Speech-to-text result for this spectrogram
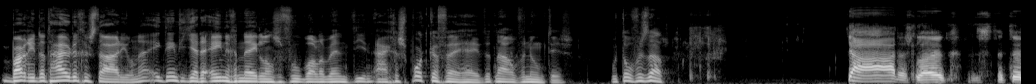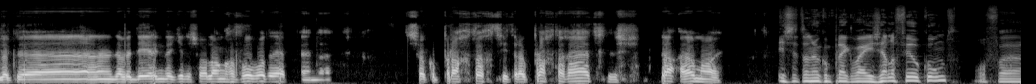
Barry, dat huidige stadion. Hè? Ik denk dat jij de enige Nederlandse voetballer bent die een eigen sportcafé heeft, dat nou vernoemd is. Hoe tof is dat? ja, dat is leuk. Dat is natuurlijk uh, de waardering dat je er zo lang gevoetbald hebt. En het is ook een prachtig, het ziet er ook prachtig uit. Dus ja, heel mooi. Is het dan ook een plek waar je zelf veel komt? Of, uh...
